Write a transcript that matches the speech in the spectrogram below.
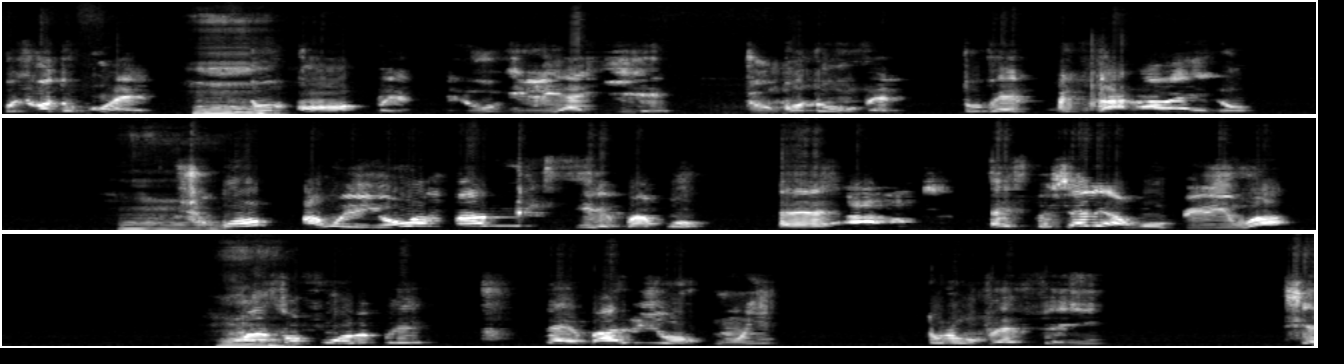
kò sí kan tó kàn ẹ́. Hmm, tó kàn pẹ̀lú ilé ayé ẹ̀ ju nǹkan tó ń fẹ́ tó fẹ́ gbígbà lára ẹ̀ lọ. hmm. ṣùgbọ́n àwọn èèyàn wa máa ń mix ẹ̀ papọ̀. Especially àwọn obìnrin wa. Wọ́n ń sọ fún ọ wípé tẹ́ ẹ bá rí ọkùnrin tó lóun fẹ́ fẹ́ yín ṣe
